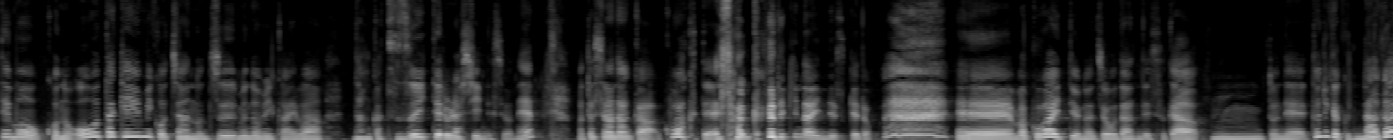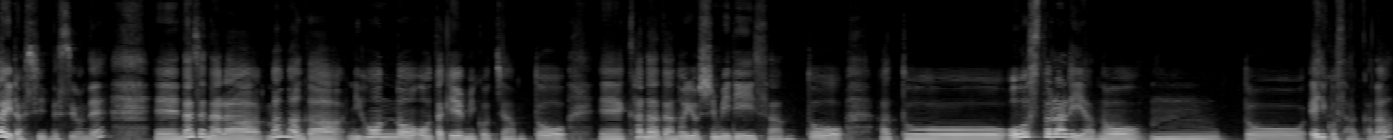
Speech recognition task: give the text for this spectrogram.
でもこの大竹由美子ちゃんのズーム飲み会はなんか続いてるらしいんですよね。私はなんか怖くて 参加ができないんですけど、えー、まあ、怖いっていうのは冗談ですがうんとねとにかく長いらしいんですよね、えー、なぜならママが日本の大竹由美子ちゃんと、えー、カナダの吉見リーさんとあとオーストラリアのうんとエリコさんかな？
